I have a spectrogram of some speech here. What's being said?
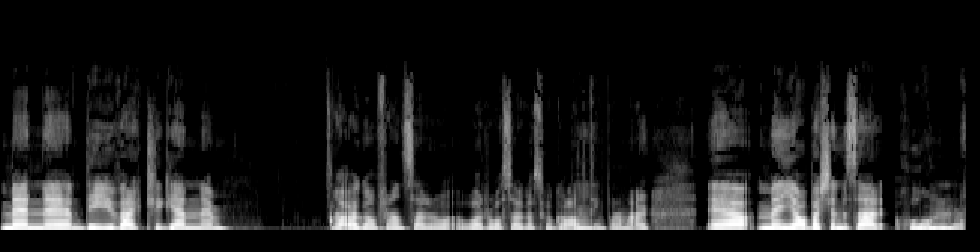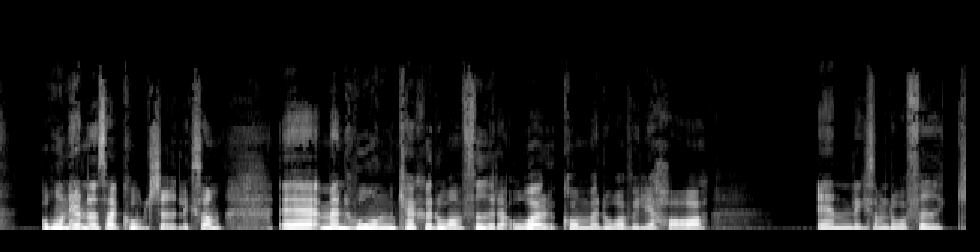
Men eh, det är ju verkligen eh, ja, ögonfransar och, och rosa ögonskugga och Mm. allting på de här. Eh, men jag bara kände så här, hon, och hon är ändå en så här cool tjej liksom. Eh, men hon kanske då om fyra år kommer då vilja ha en liksom då fake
